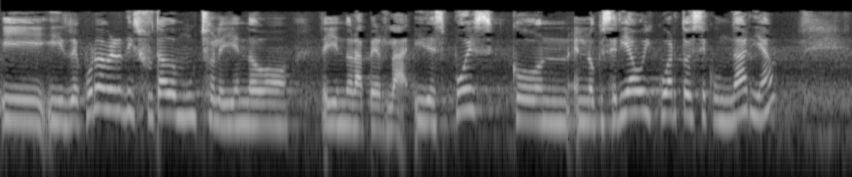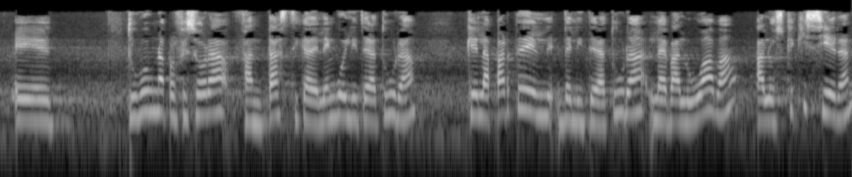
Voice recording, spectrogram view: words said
y, recuerdo haber disfrutado mucho leyendo, leyendo la perla. Y después, con, en lo que sería hoy cuarto de secundaria, tuve una profesora fantástica de lengua y literatura que la parte de literatura la evaluaba a los que quisieran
